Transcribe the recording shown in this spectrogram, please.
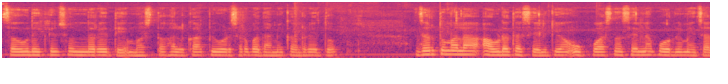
चव देखील सुंदर येते. मस्त हलका पिवळसर बदामी कलर येतो. जर तुम्हाला आवडत असेल किंवा उपवास नसेल ना पौर्णिमेचा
